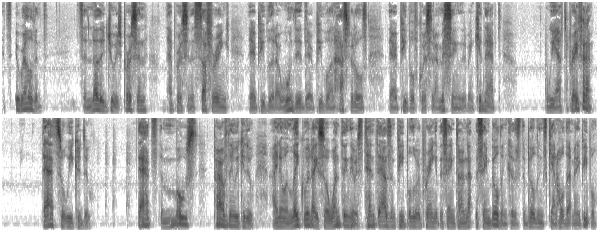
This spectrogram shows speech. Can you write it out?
It's irrelevant. It's another Jewish person. That person is suffering. There are people that are wounded. There are people in hospitals. There are people, of course, that are missing, that have been kidnapped. We have to pray for them. That's what we could do. That's the most powerful thing we could do. I know in Lakewood, I saw one thing. There was 10,000 people who were praying at the same time, not the same building, because the buildings can't hold that many people.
